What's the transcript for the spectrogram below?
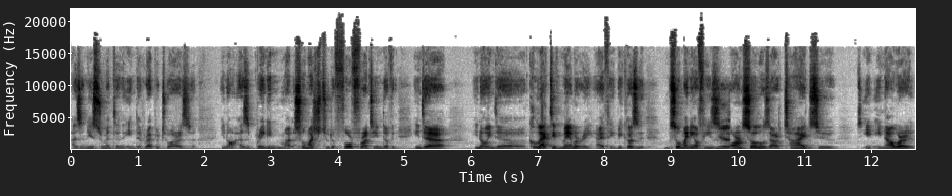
as an instrument in the repertoire as a, you know as bringing so much to the forefront in the in the you know in the collective memory i think because so many of his yeah. horn solos are tied to in, in, our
